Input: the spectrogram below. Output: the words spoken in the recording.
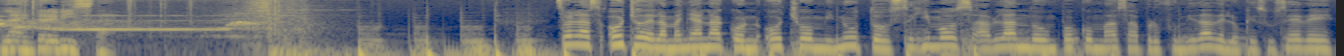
La entrevista. Son las 8 de la mañana con 8 minutos. Seguimos hablando un poco más a profundidad de lo que sucede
